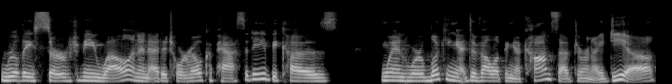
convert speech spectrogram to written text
really served me well in an editorial capacity because when we're looking at developing a concept or an idea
